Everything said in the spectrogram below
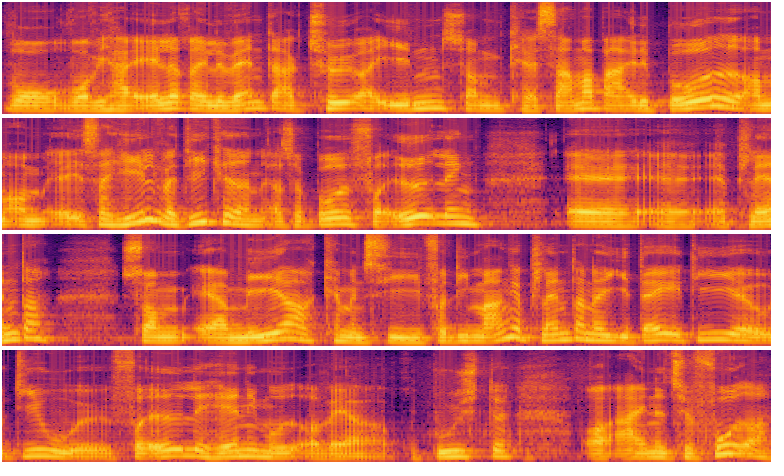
hvor, hvor vi har alle relevante aktører inde, som kan samarbejde både om, om altså hele værdikæden, altså både forædling af, af, af planter, som er mere, kan man sige, fordi mange af planterne i dag, de er jo, de er jo øh, forædlet hen imod at være robuste og egnet til foder,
